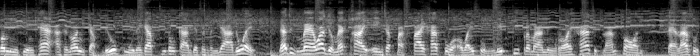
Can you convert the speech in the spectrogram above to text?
ก็มีเพียงแค่อาร์เซนอลกับลิเวอร์พูลนะครับที่ต้องการจะเซ็นสัญญาด้วย และถึงแม้ว่าเดอะแม็กพายเองจะปักป้ายค่าตัวเอาไว้สูงลิฟที่ประมาณ 150 ล้านปอนด์แต่ล่าสุด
